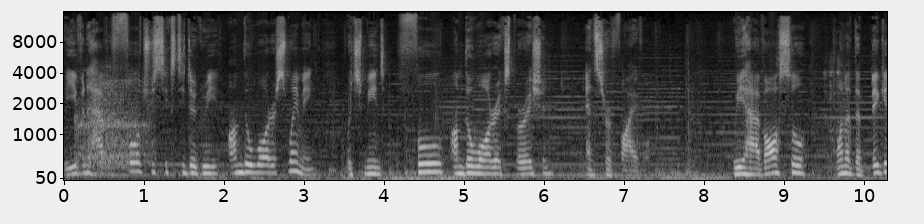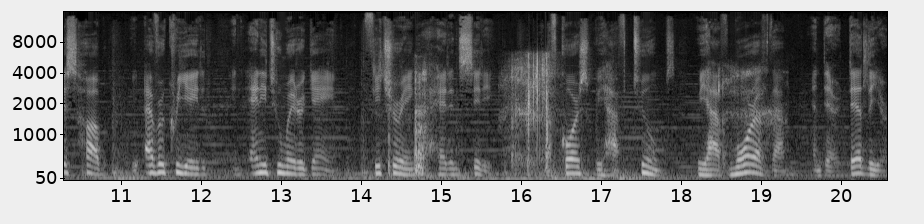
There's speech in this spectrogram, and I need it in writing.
We even have a full 360 degree underwater swimming, which means full underwater exploration and survival. We have also one of the biggest hub we ever created in any Tomb Raider game, featuring a hidden city. And of course, we have tombs. We have more of them, and they're deadlier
